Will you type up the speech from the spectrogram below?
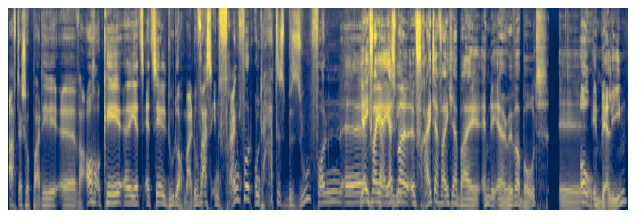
Aftershow-Party äh, war auch okay. Äh, jetzt erzähl du doch mal. Du warst in Frankfurt und hattest Besuch von. Äh, ja, ich war ja erstmal, äh, Freitag war ich ja bei MDR Riverboat äh, Oh. in Berlin.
